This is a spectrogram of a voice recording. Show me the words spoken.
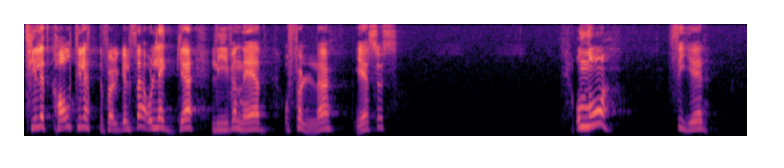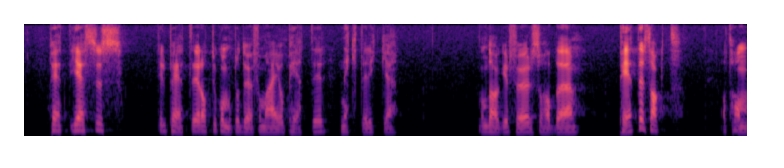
til et kall til etterfølgelse og legge livet ned og følge Jesus. Og nå sier Jesus til Peter at du kommer til å dø for meg, og Peter nekter ikke. Noen dager før så hadde Peter sagt at han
